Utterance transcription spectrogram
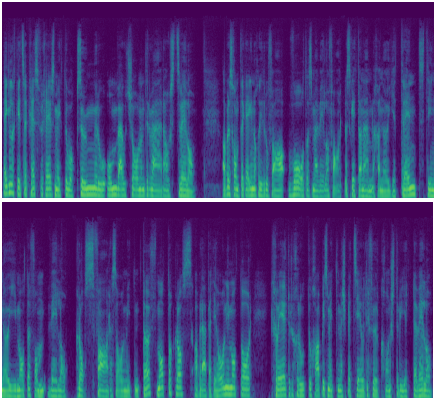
Eigentlich gibt es ja kein Verkehrsmittel, das gesünger und umweltschonender wäre als das Velo. Aber es kommt dann noch ein bisschen darauf an, wo das man Velo fährt. Es gibt dann nämlich einen neuen Trend, die neue Mode vom Velo-Cross-Fahren. So mit dem TÜV Motocross, aber eben ohne Motor, quer durch Rut und mit einem speziell dafür konstruierten Velo.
